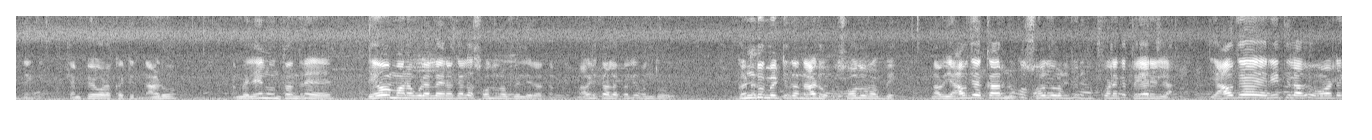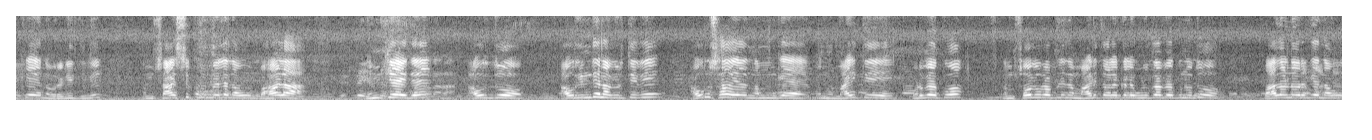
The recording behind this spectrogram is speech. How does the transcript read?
ಇದ್ದಂಗೆ. ಕೆಂಪೇಗೌಡ ಕಟ್ಟಿದ ನಾಡು. ಆಮೇಲೆ ಏನು ಅಂತಂದರೆ ದೇವಮಾನಗಳೆಲ್ಲ ಇರೋದೆಲ್ಲ ಸೋಲೂರು ಹುಬ್ಳಿಯಲ್ಲಿ ಇರೋದು ನಮಗೆ. ಮಾಗಡಿ ತಾಲೂಕಲ್ಲಿ ಒಂದು ಗಂಡು ಮೆಟ್ಟಿದ ನಾಡು ಸೋಲೂರು ಹೋಬ್ಳಿ ನಾವು ಯಾವುದೇ ಕಾರಣಕ್ಕೂ ಸೋಲೂರು ಹೋಬ್ಳಿ ಬಿಟ್ಕೊಡೋಕ್ಕೆ ತಯಾರಿಲ್ಲ. ಯಾವುದೇ ರೀತಿಲಾದರೂ ಹೋರಾಟಕ್ಕೆ ನಾವು ರೆಡಿದ್ದೀವಿ. ನಮ್ಮ ಶಾಸಕರ ಮೇಲೆ ನಾವು ಬಹಳ ನಂಬಿಕೆ ಇದೆ. ಅವ್ರದ್ದು, ಅವ್ರ ಹಿಂದೆ ನಾವು ಇರ್ತೀವಿ. ಅವರು ಸಹ ನಮಗೆ ಒಂದು ಮಾಹಿತಿ ಕೊಡಬೇಕು. ನಮ್ಮ ಸೋಲೂರು ಹೋಬ್ಳಿ ನಮ್ಮ ಮಾಡಿ ತಾಲೂಕಲ್ಲಿ ಉಳ್ಕೋಬೇಕು ಅನ್ನೋದು ಬಾಲಣ್ಣವ್ರಿಗೆ ನಾವು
